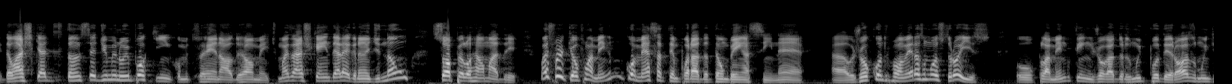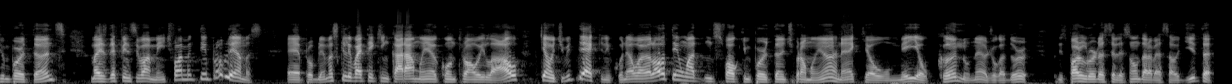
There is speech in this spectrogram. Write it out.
Então acho que a distância diminui um pouquinho, como disse o Reinaldo, realmente. Mas acho que ainda ela é grande, não só pelo Real Madrid, mas porque o Flamengo não começa a temporada tão bem assim, né? Uh, o jogo contra o Palmeiras mostrou isso. O Flamengo tem jogadores muito poderosos, muito importantes, mas defensivamente o Flamengo tem problemas. É, problemas que ele vai ter que encarar amanhã contra o Al-Hilal, que é um time técnico, né? O Al-Hilal tem um, desfalque importante para amanhã, né? Que é o meia, o Cano, né? O jogador, principal jogador da seleção da Arábia Saudita,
